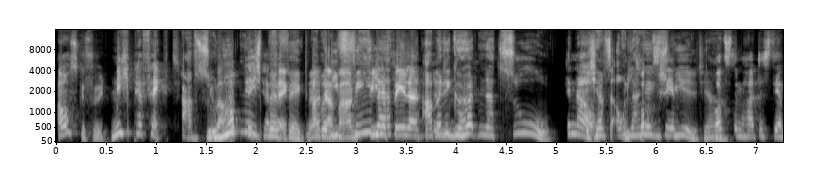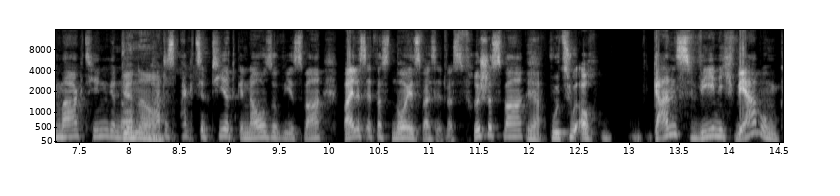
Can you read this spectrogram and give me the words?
ausgefüllt. Nicht perfekt. Absolut Überhaupt nicht perfekt. ne? Aber Da die waren Fehler, viele Fehler aber die drin. gehörten dazu. Genau. Ich habe es auch Und lange trotzdem- gespielt, ja. Trotzdem hat es der Markt hingenommen Genau. und hat es akzeptiert, genauso wie es war, weil es etwas Neues, weil es etwas Frisches war, Ja. wozu auch ganz wenig Werbung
